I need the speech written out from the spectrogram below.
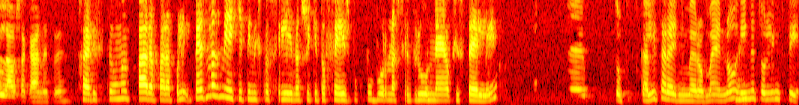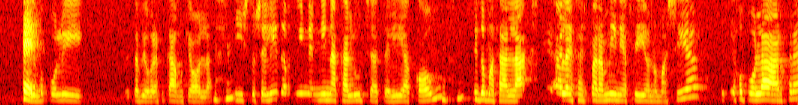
όλα όσα κάνετε. Ευχαριστούμε πάρα πάρα πολύ. Πες μας μία και την ιστοσελίδα σου και το Facebook που μπορούν να σε βρουν όποιος θέλει. Ε, το καλύτερα ενημερωμένο είναι το LinkedIn. Τέλει. Έχω πολύ τα βιογραφικά μου και όλα. Η ιστοσελίδα μου είναι ninakalutsa.com. Σύντομα θα αλλάξει, αλλά θα παραμείνει αυτή η ονομασία. Έχω πολλά άρθρα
